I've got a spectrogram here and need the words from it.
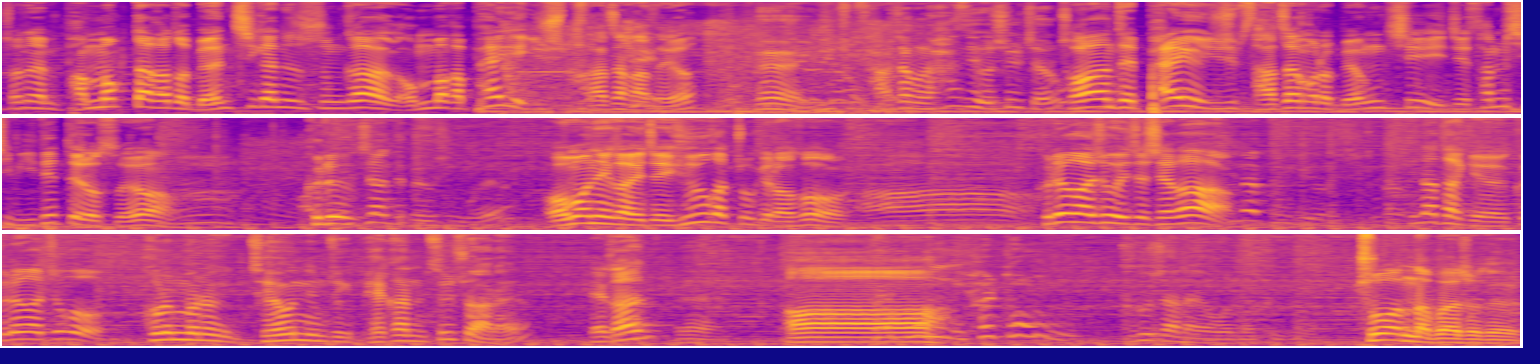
저는 밥 먹다가도 면치기 하는 순간 엄마가 8개 64장 하세요. 네. 24장을 하세요 실제로? 저한테 8개 64장으로 명치 이제 32대 때렸어요. 그래 아저씨한테 배우신 거예요? 어머니가 이제 휴가 쪽이라서 아. 그래가지고 이제 제가. 히나타게 그래가지고 그러면은 재원님 저기 배관 쓸 줄 알아요? 배관 네. 어 혈통, 혈통 그거잖아요 원래 그게. 주웠나 봐요 저는.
